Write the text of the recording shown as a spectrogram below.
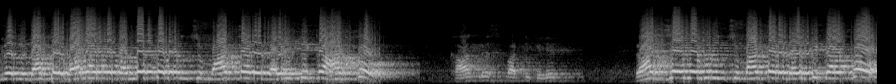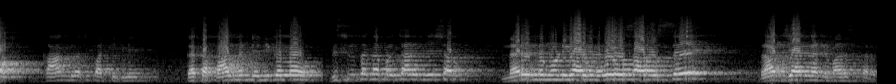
ఈరోజు డాక్టర్ బాబాసాహెబ్ అంబేద్కర్ గురించి మాట్లాడే నైతిక హక్కు కాంగ్రెస్ పార్టీకి లేదు. రాజ్యాంగం గురించి మాట్లాడే నైతిక హక్కు కాంగ్రెస్ పార్టీకి లేదు. గత పార్లమెంట్ ఎన్నికల్లో విస్తృతంగా ప్రచారం చేశారు. నరేంద్ర మోడీ గారు మూడోసారి వస్తే రాజ్యాంగాన్ని మారుస్తారు.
